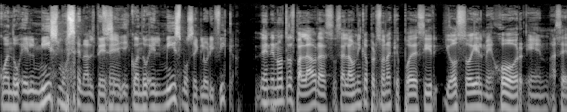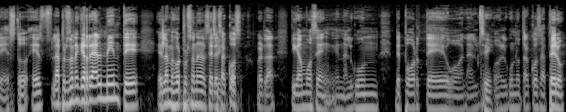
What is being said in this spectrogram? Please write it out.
cuando Él mismo se enaltece Sí. y cuando Él mismo se glorifica. En, en otras palabras, o sea, la única persona que puede decir yo soy el mejor en hacer esto es la persona que realmente es la mejor persona en hacer Sí. esa cosa, ¿verdad? Digamos en, en algún deporte o en Sí. o alguna otra cosa. Pero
